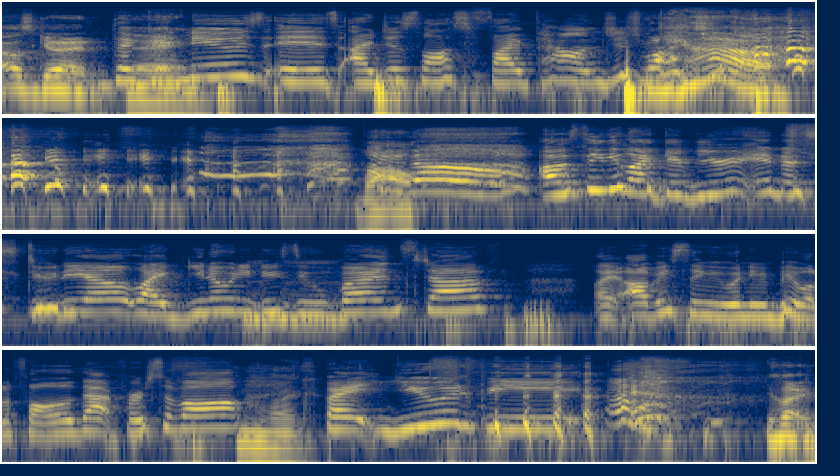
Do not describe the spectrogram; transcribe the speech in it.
That was good. The Dang. good news is I just lost five pounds just watching. Yeah. wow. No, I was thinking like if you're in a studio, like you know when you do mm-hmm. Zumba and stuff, like obviously we wouldn't even be able to follow that first of all. I'm like- but you would be You're like,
